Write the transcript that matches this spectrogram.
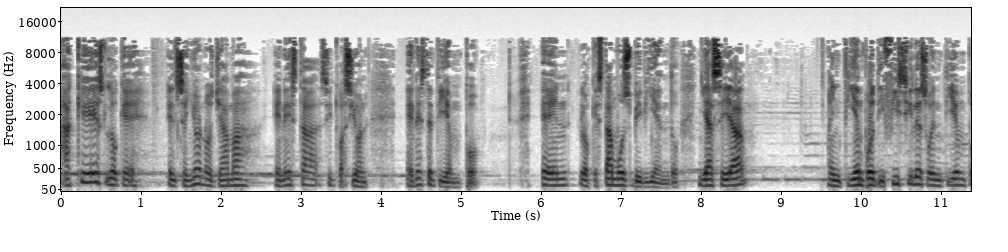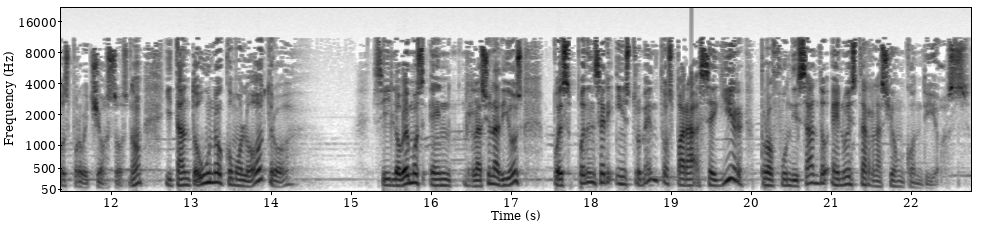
a qué es lo que el Señor nos llama en esta situación, en este tiempo, en lo que estamos viviendo, ya sea en tiempos difíciles o en tiempos provechosos, ¿no? Y tanto uno como lo otro, si lo vemos en relación a Dios, pues pueden ser instrumentos para seguir profundizando en nuestra relación con Dios.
